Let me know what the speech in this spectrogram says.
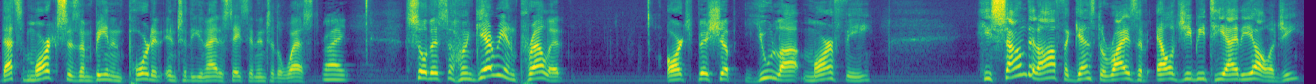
that's Marxism being imported into the United States and into the West. Right. So this Hungarian prelate, Archbishop Eula Marfi, he sounded off against the rise of LGBT ideology,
